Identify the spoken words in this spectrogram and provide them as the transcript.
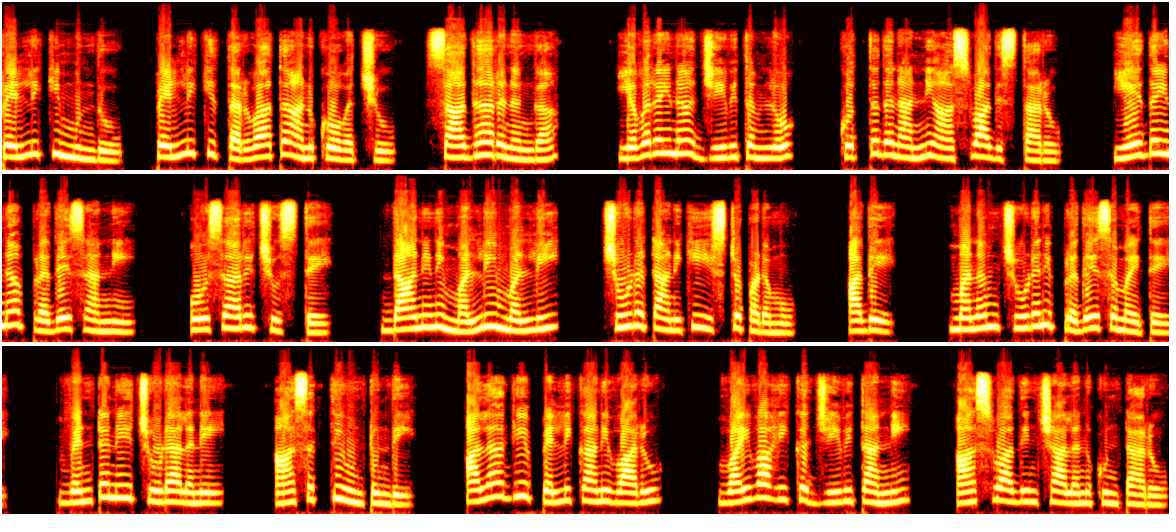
పెళ్ళికి ముందు పెళ్ళికి తర్వాత అనుకోవచ్చు. సాధారణంగా ఎవరైనా జీవితంలో కొత్తదనాన్ని ఆస్వాదిస్తారు. ఏదైనా ప్రదేశాన్ని ఓసారి చూస్తే దానిని మళ్ళీ మళ్ళీ చూడటానికి ఇష్టపడము. అదే మనం చూడని ప్రదేశమైతే వెంటనే చూడాలనే ఆసక్తి ఉంటుంది. అలాగే పెళ్ళికాని వారు వైవాహిక జీవితాన్ని ఆస్వాదించాలనుకుంటారు.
